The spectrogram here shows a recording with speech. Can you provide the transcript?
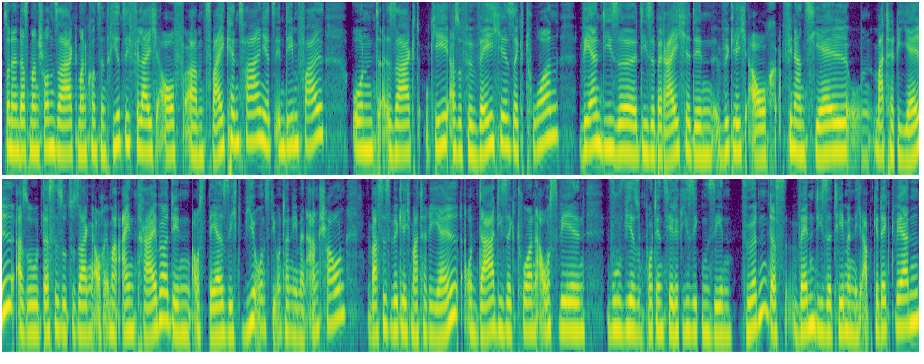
sondern dass man schon sagt, man konzentriert sich vielleicht auf ähm, zwei Kennzahlen jetzt in dem Fall und sagt, okay, also für welche Sektoren wären diese, diese Bereiche denn wirklich auch finanziell und materiell? Also das ist sozusagen auch immer ein Treiber, den aus der Sicht wir uns die Unternehmen anschauen. Was ist wirklich materiell? Und da die Sektoren auswählen, wo wir so potenzielle Risiken sehen würden, dass wenn diese Themen nicht abgedeckt werden,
